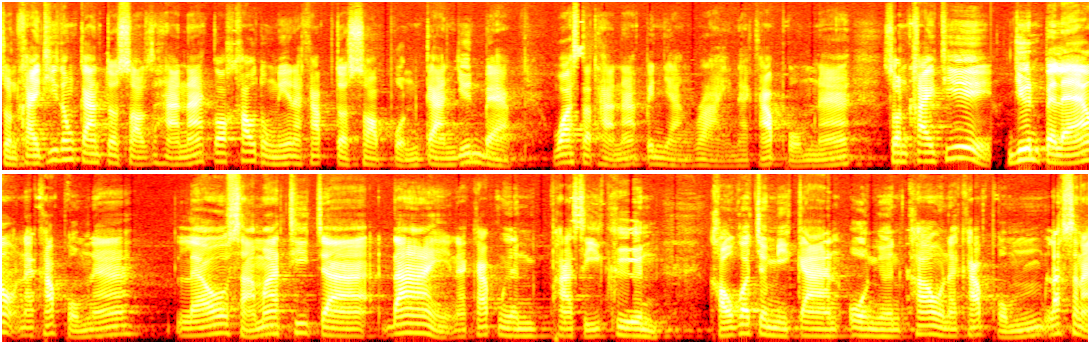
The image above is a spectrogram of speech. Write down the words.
ส่วนใครที่ต้องการตรวจสอบสถานะก็เข้าตรงนี้นะครับ ตรวจสอบผลการยื่นแบบว่าสถานะเป็นอย่างไรนะครับผมนะส่วนใครที่ยื่นไปแล้วนะครับผมนะแล้วสามารถที่จะได้นะครับเงินภาษีคืน เขาก็จะมีการโอนเงินเข้านะครับ ผมลักษณะ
